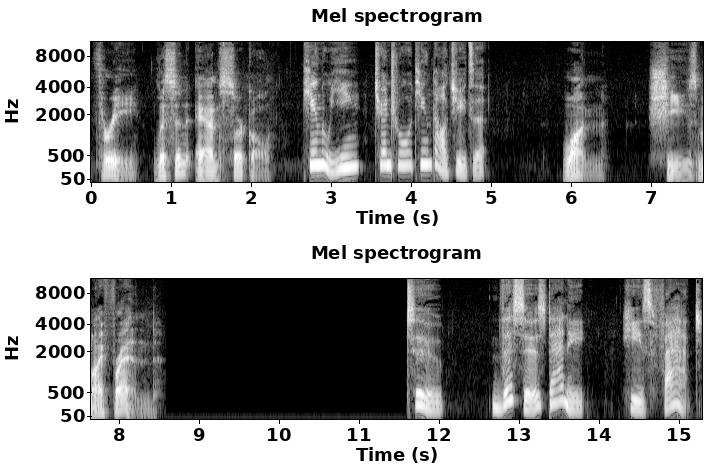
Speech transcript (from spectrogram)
3. Listen and circle. 听录音，圈出听到句子。 1. She's my friend. 2. This is Danny. He's fat.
